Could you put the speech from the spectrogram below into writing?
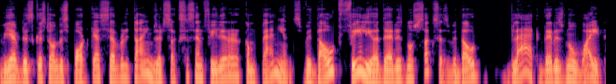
we have discussed on this podcast several times that success and failure are companions. Without failure there is no success. Without black there is no white.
